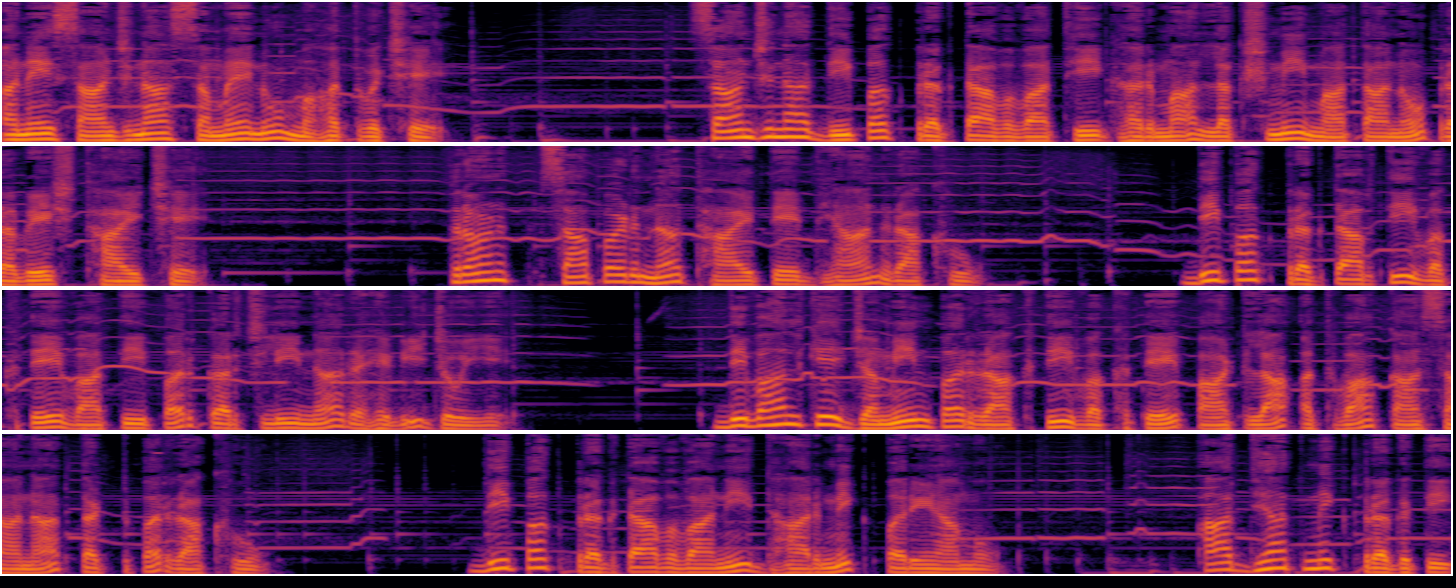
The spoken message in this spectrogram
અને સાંજના સમયનું મહત્વ છે. સાંજના દીપક પ્રગટાવવાથી ઘરમાં લક્ષ્મી માતાનો પ્રવેશ થાય છે. ત્રણ, સાપડ ન થાય તે ધ્યાન રાખવું. દીપક પ્રગટાવતી વખતે વાતી પર કરચલી ન રહેવી જોઈએ. દિવાલ કે જમીન પર રાખતી વખતે પાટલા અથવા કાંસાના તટ પર રાખવું. દીપક પ્રગટાવવાની ધાર્મિક પરિણામો. આધ્યાત્મિક પ્રગતિ.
